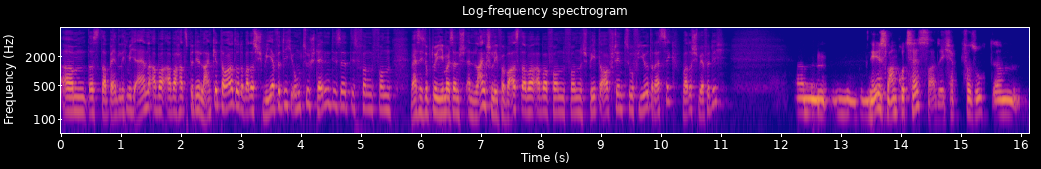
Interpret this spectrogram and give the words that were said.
Ähm, das, da pendle ich mich ein. Aber, aber hat es bei dir lang gedauert oder war das schwer für dich umzustellen? Diese, das von, von, weiß nicht, ob du jemals ein, ein Langschläfer warst, aber, aber von, von später aufstehen zu 4.30 Uhr, war das schwer für dich? Ähm, nee, es war ein Prozess. Also ich habe versucht, ähm,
